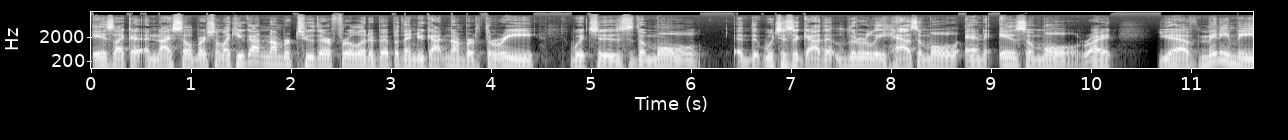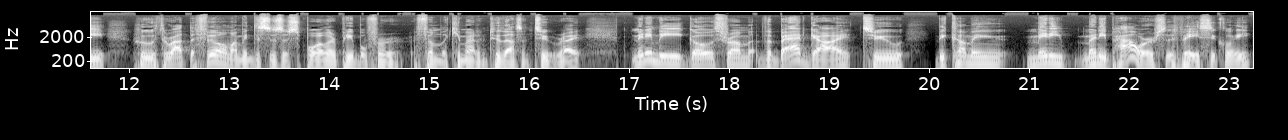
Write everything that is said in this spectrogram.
is like a, a nice celebration. Like you got number two there for a little bit but then you got number three which is the mole Uh, which is a guy that literally has a mole and is a mole right you have Mini Me, who throughout the film, I mean, this is a spoiler, people, for a film that came out in 2002, right? Mini Me goes from the bad guy to becoming many, many powers, basically.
